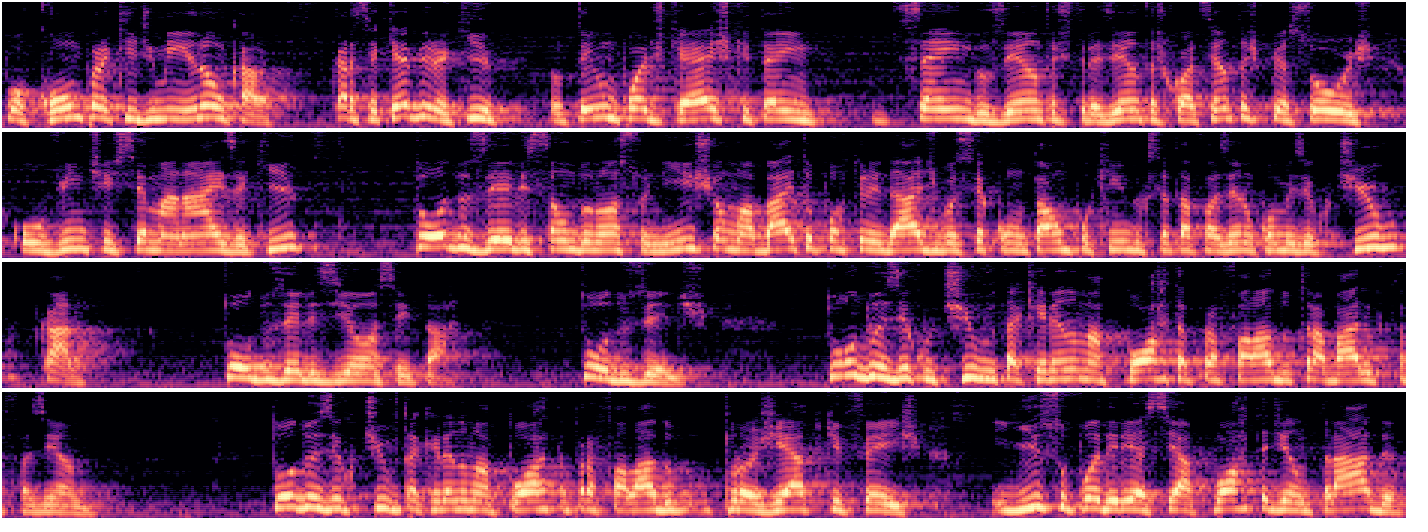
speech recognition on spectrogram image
pô, compra aqui de mim. Não, cara. Cara, você quer vir aqui? Eu tenho um podcast que tem 100, 200, 300, 400 pessoas ouvintes semanais aqui. Todos eles são do nosso nicho, é uma baita oportunidade de você contar um pouquinho do que você está fazendo como executivo. Cara, todos eles iam aceitar. Todos eles. Todo executivo está querendo uma porta para falar do trabalho que está fazendo. Todo executivo está querendo uma porta para falar do projeto que fez. E isso poderia ser a porta de entrada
